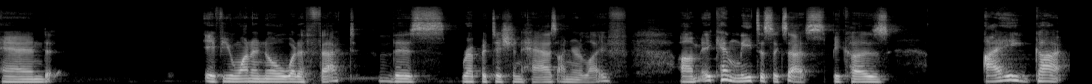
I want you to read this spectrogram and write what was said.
And if you want to know what effect this repetition has on your life, um, it can lead to success because I got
